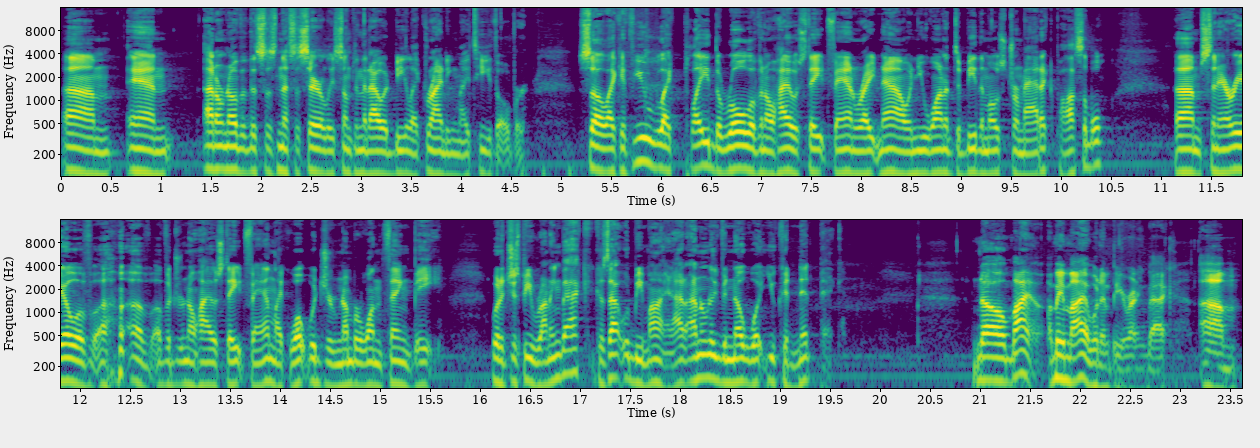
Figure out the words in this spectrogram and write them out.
Um, and I don't know that this is necessarily something that I would be like grinding my teeth over. So, like, if you like played the role of an Ohio State fan right now, and you wanted to be the most dramatic possible um, scenario of, of, of an Ohio State fan, like what would your number one thing be? Would it just be running back? Because that would be mine. I, I, don't even know what you could nitpick. No, my I mean mine wouldn't be running back. Um,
